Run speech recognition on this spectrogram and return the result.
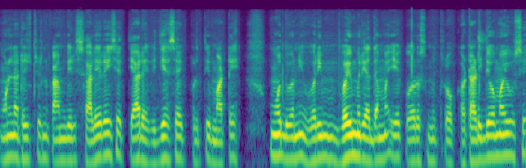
ઓનલાઈન રજીસ્ટ્રેશન કામગીરી ચાલી રહી છે. ત્યારે વિદ્યા સહાયક ભરતી માટે ઉમેદવારની વરી, વયમર્યાદામાં એક વર્ષ મિત્રો ઘટાડી દેવામાં આવ્યું છે.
